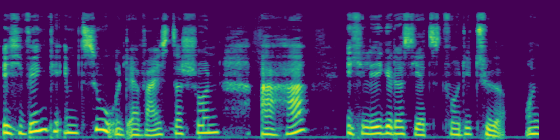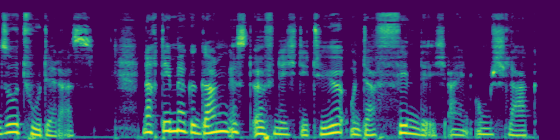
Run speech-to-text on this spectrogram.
Ich winke ihm zu und er weiß das schon. Aha, ich lege das jetzt vor die Tür. Und so tut er das. Nachdem er gegangen ist, öffne ich die Tür und da finde ich einen Umschlag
